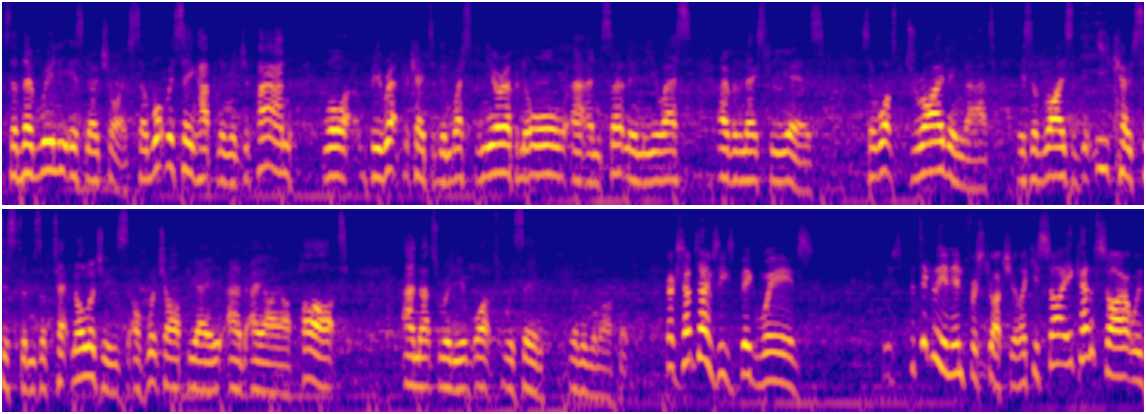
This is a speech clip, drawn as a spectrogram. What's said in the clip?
So there really is no choice. So what we're seeing happening in Japan will be replicated in Western Europe and all, uh, and certainly in the US over the next few years. So what's driving that is the rise of the ecosystems of technologies of which RPA and AI are part, and that's really what we're seeing within the market. Greg, sometimes these big waves, particularly in infrastructure, like you saw, you kind of saw it with,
